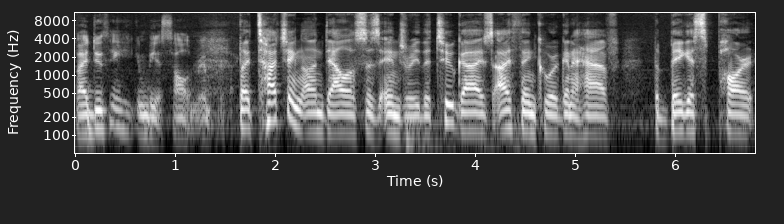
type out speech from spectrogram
but I do think he can be a solid rim protector. But touching on Dallas's injury, the two guys I think who are going to have the biggest part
